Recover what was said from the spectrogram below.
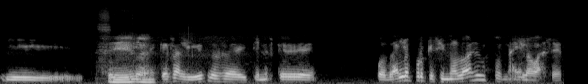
y Sí, tiene que salir, o sea, y tienes que, pues darle porque si no lo haces, pues nadie lo va a hacer.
